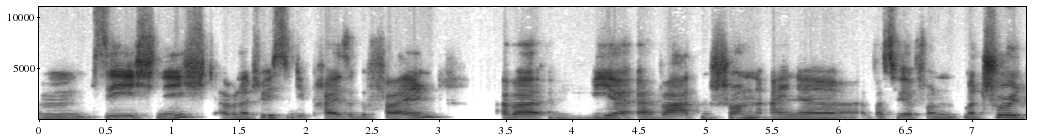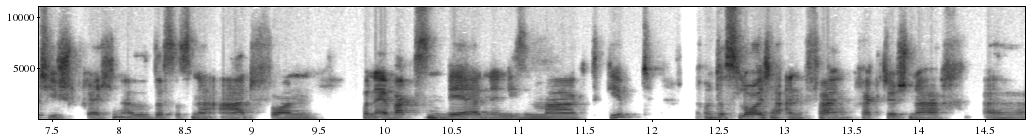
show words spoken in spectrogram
ähm, sehe ich nicht, aber natürlich sind die Preise gefallen. Aber wir erwarten schon eine, was wir von Maturity sprechen, also dass es eine Art von, von Erwachsenwerden in diesem Markt gibt und dass Leute anfangen, praktisch nach äh,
